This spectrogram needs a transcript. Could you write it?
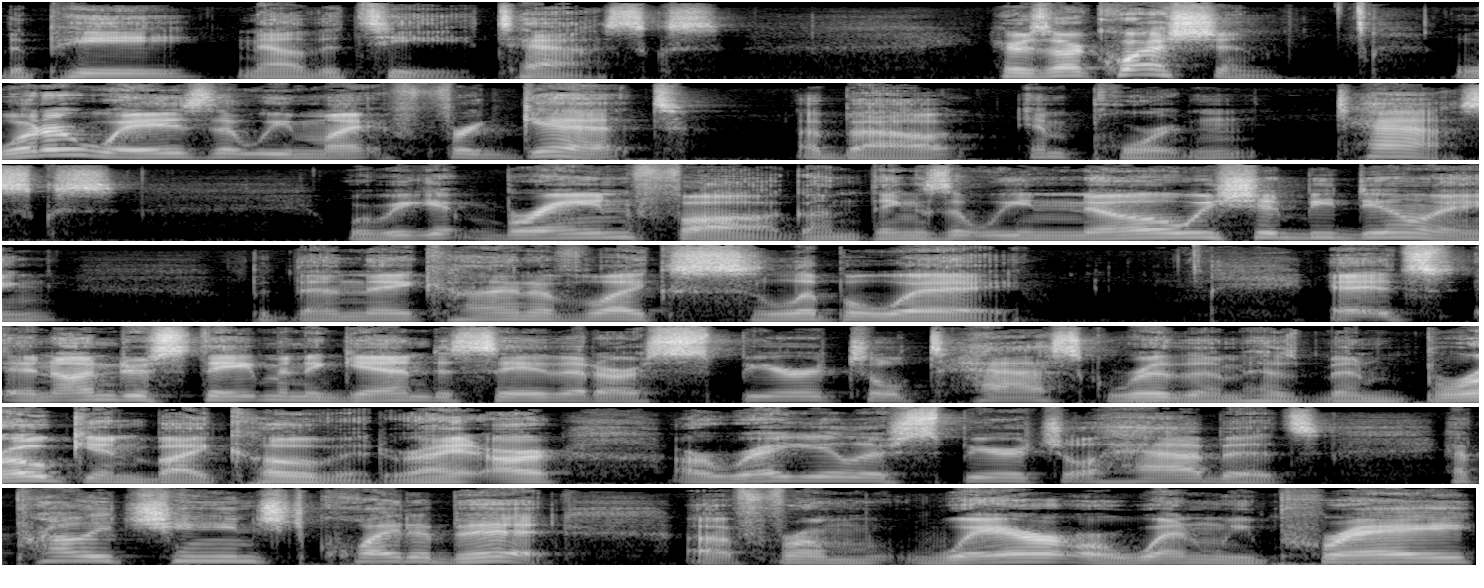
the P, now the T, tasks. Here's our question What are ways that we might forget about important tasks? Where we get brain fog on things that we know we should be doing, but then they kind of like slip away. It's an understatement again to say that our spiritual task rhythm has been broken by COVID, right? Our, our regular spiritual habits have probably changed quite a bit uh, from where or when we pray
